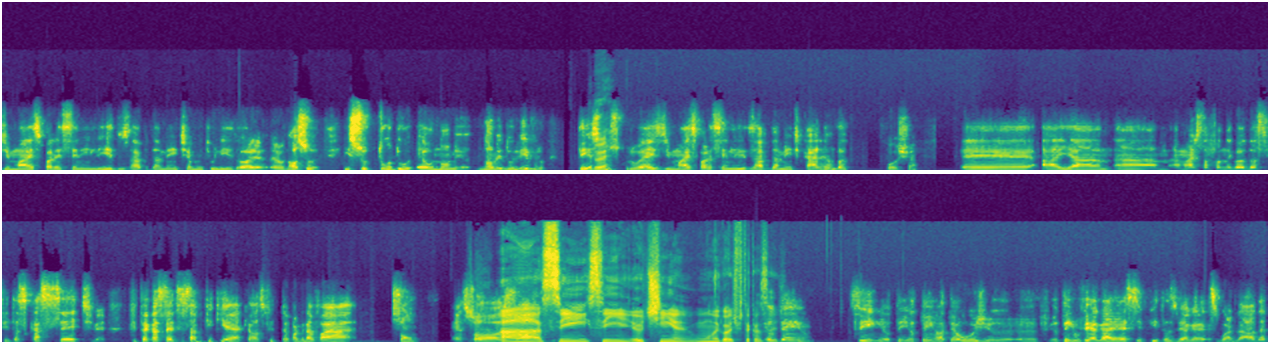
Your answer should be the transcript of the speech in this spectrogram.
demais para serem lidos rapidamente, é muito lido. Olha, é o nosso, isso tudo é o nome, nome do livro? Textos cruéis demais para serem lidos rapidamente. Caramba, poxa. É, aí a, a, a Márcia tá falando negócio das fitas cassete, velho. Fita cassete, você sabe o que, que é? Aquelas fitas para gravar som. É só. só Ah, áudio. sim, sim. Eu tinha um negócio de fita Eu cassete. tenho. Sim, eu tenho, eu tenho até hoje. Eu, eu tenho VHS, fitas VHS guardada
